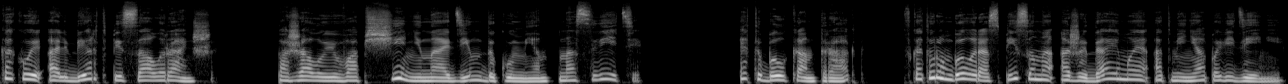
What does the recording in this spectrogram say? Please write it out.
какой Альберт писал раньше. Пожалуй, вообще ни на один документ на свете. Это был контракт, в котором было расписано ожидаемое от меня поведение.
